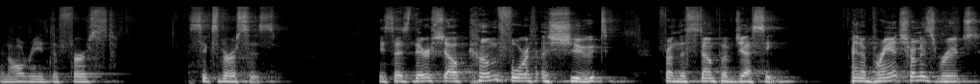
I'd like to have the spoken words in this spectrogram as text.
and I'll read the first six verses. He says, There shall come forth a shoot from the stump of Jesse, and a branch from his roots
